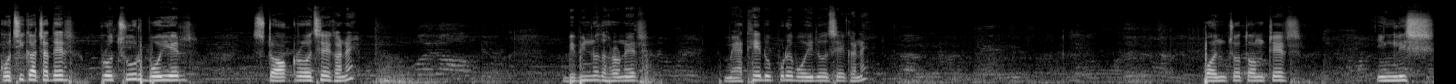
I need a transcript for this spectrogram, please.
কচিকাচাদের প্রচুর বইয়ের স্টক রয়েছে এখানে। বিভিন্ন ধরনের ম্যাথের উপরে বই রয়েছে এখানে। পঞ্চতন্ত্রের ইংলিশ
